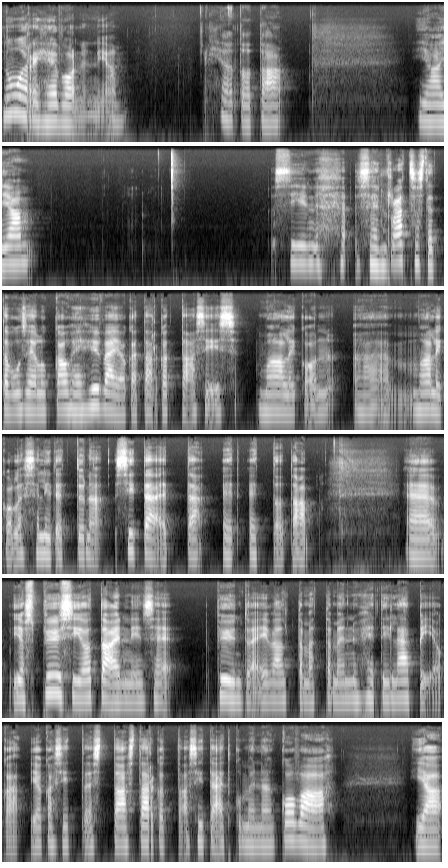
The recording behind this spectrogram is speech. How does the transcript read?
nuori hevonen ja, ja, tota, ja, ja siinä, sen ratsastettavuus ei ollut kauhean hyvä, joka tarkoittaa siis maalikon, ää, maalikolle selitettynä sitä, että et, et, tota, ää, jos pyysi jotain, niin se pyyntö ei välttämättä mennyt heti läpi, joka, joka sitten taas tarkoittaa sitä, että kun mennään kovaa ja,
